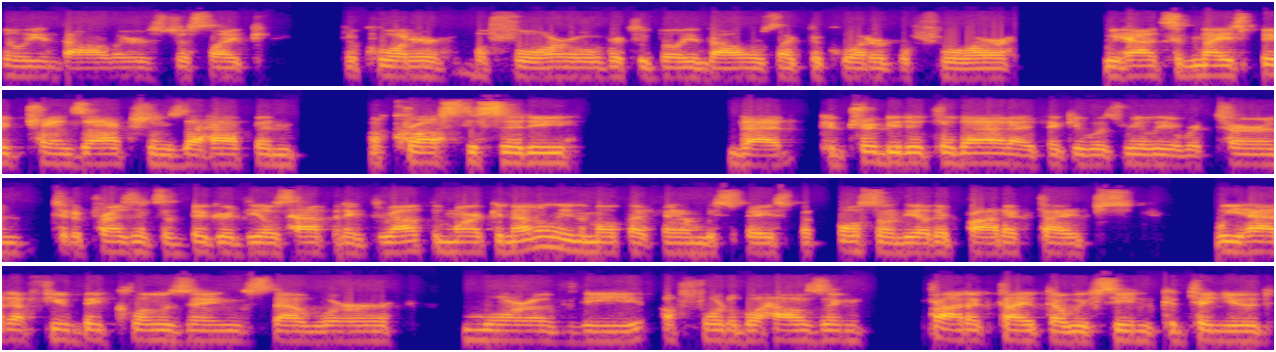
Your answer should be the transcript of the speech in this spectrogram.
billion dollars, just like the quarter before, over two billion dollars like the quarter before. We had some nice big transactions that happened across the city that contributed to that. I think it was really a return to the presence of bigger deals happening throughout the market, not only in the multifamily space, but also in the other product types. We had a few big closings that were more of the affordable housing product type that we've seen continued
